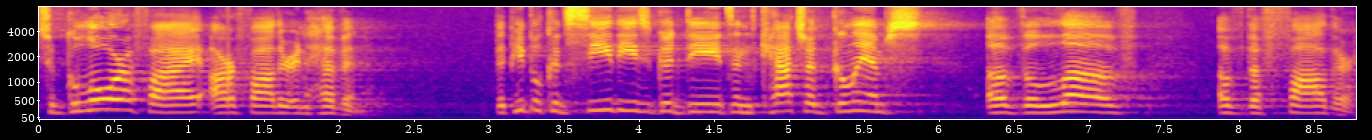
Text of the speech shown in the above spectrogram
to glorify our Father in heaven. That people could see these good deeds and catch a glimpse of the love of the Father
